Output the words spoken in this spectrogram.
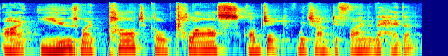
I use my particle class object, which I've defined in the header.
